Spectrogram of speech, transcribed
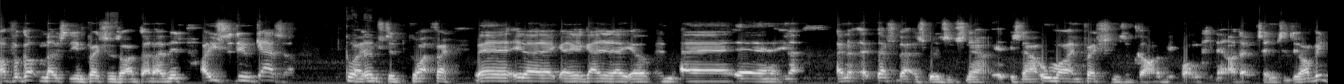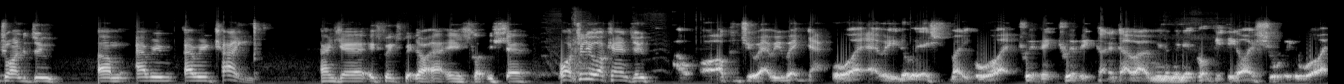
I forgot most of the impressions I've done over this. I used to do Gazza. I used to quite fun. Uh, you know, like, uh, and, uh, uh, you know, and that's about as good as it's now. It's now all my impressions have gone a bit wonky now. I don't tend to do. I've been trying to do um, Harry Harry Kane, and yeah, it speaks a bit like that. He's got this. Uh, well, I'll tell you what I can do. Oh, I can do Harry Redknapp. All right, Harry, look at this, mate. All right, terrific, terrific. Gonna go home in a minute. Got to get the eyes sorted. All right.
